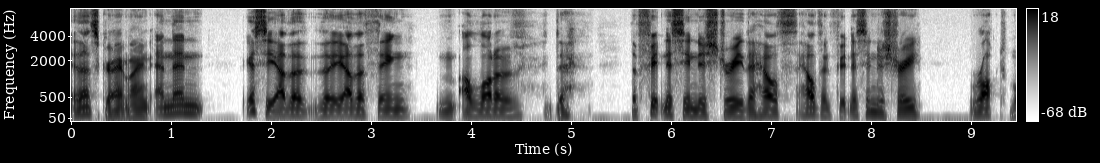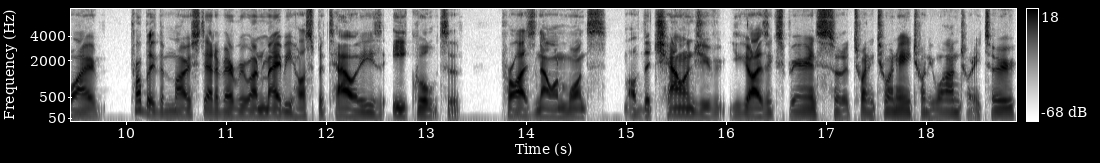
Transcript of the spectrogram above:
Yeah, that's great, mate. And then I guess the other the other thing, a lot of the, the fitness industry, the health health and fitness industry, rocked by probably the most out of everyone. Maybe hospitality is equal to prize no one wants of the challenge you you guys experienced sort of 2020, 21, 22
